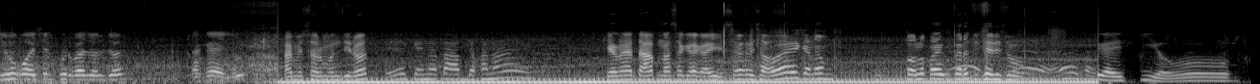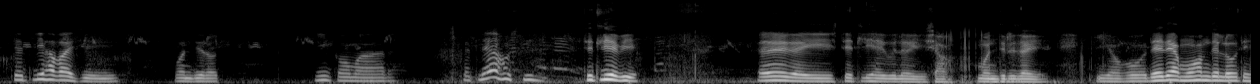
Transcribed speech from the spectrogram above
ইও কৈছিল ফুৰিব জল জল তাকে আহিলোঁ কামেশ্বৰ মন্দিৰত এই কেনে আপ দেখা নাই কেনে তাপ নাচাকে গাইছ চাই কেনে তলৰ পৰা ওপৰত উঠাই দিছোঁ গাইছ কি হ'ব তেতলি খাব আহিছে মন্দিৰত কি ক'ম আৰু তেতলিয়ে হৈছিলি তেতলি খাবি তেতলি খাবলৈ চাওঁ মন্দিৰ যাই। কি হ'ব? দে দে দে, লওঁ দে।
